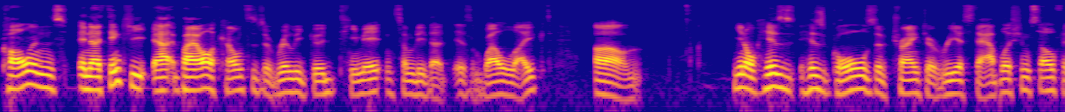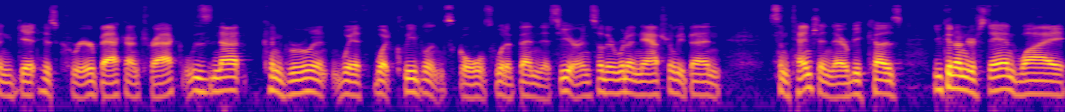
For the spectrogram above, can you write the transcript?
Collins, and I think he, by all accounts, is a really good teammate and somebody that is well liked. Um, you know, his his goals of trying to reestablish himself and get his career back on track was not congruent with what Cleveland's goals would have been this year, and so there would have naturally been some tension there because you can understand why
